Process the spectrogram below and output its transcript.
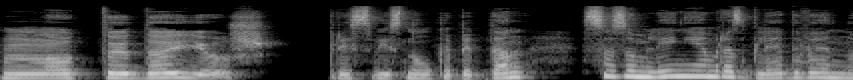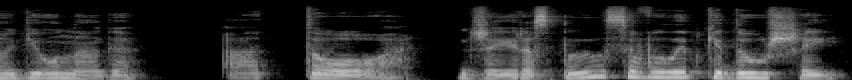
«Ну ты даешь!» – присвистнул капитан, с изумлением разглядывая ноги у Нага. «А то...» – Джей расплылся в улыбке до ушей.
